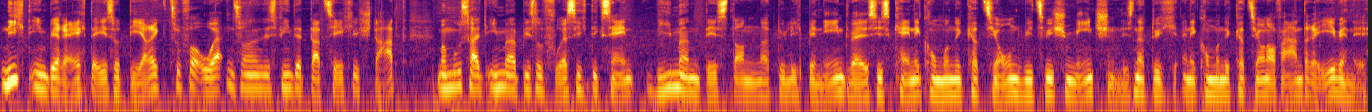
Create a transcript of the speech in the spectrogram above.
nicht im Bereich der Esoterik zu verorten, sondern das findet tatsächlich statt. Man muss halt immer ein bisschen vorsichtig sein, wie man das dann natürlich benennt, weil es ist keine Kommunikation wie zwischen Menschen. Es ist natürlich eine Kommunikation auf anderer Ebene.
